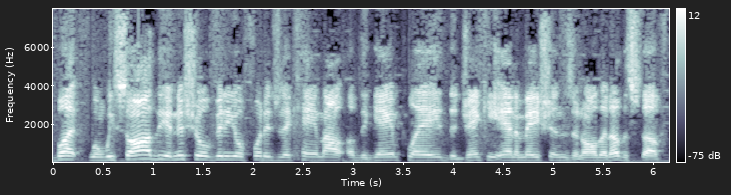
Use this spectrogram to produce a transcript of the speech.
But when we saw the initial video footage that came out of the gameplay, the janky animations, and all that other stuff,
